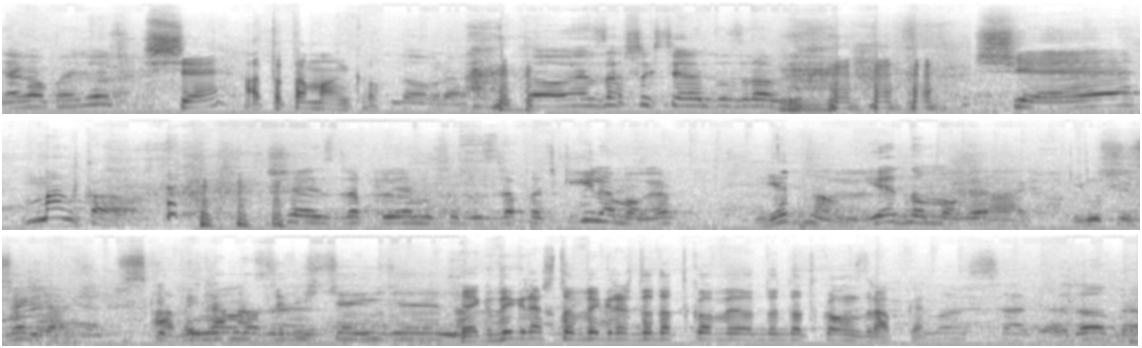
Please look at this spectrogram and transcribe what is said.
Jak mam powiedzieć? Sie, a to tamanko. Dobra. To ja zawsze chciałem to zrobić. Sie. Manko. Dzisiaj zdrapujemy sobie z drapeczki. Ile mogę? Jedną. Jedną mogę. Tak, i musisz wygrać. A wygrana pieniądze. oczywiście idzie na... Jak wygrasz, to wygrasz dodatkowy, dodatkową zdrabkę. Masakra, dobra.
